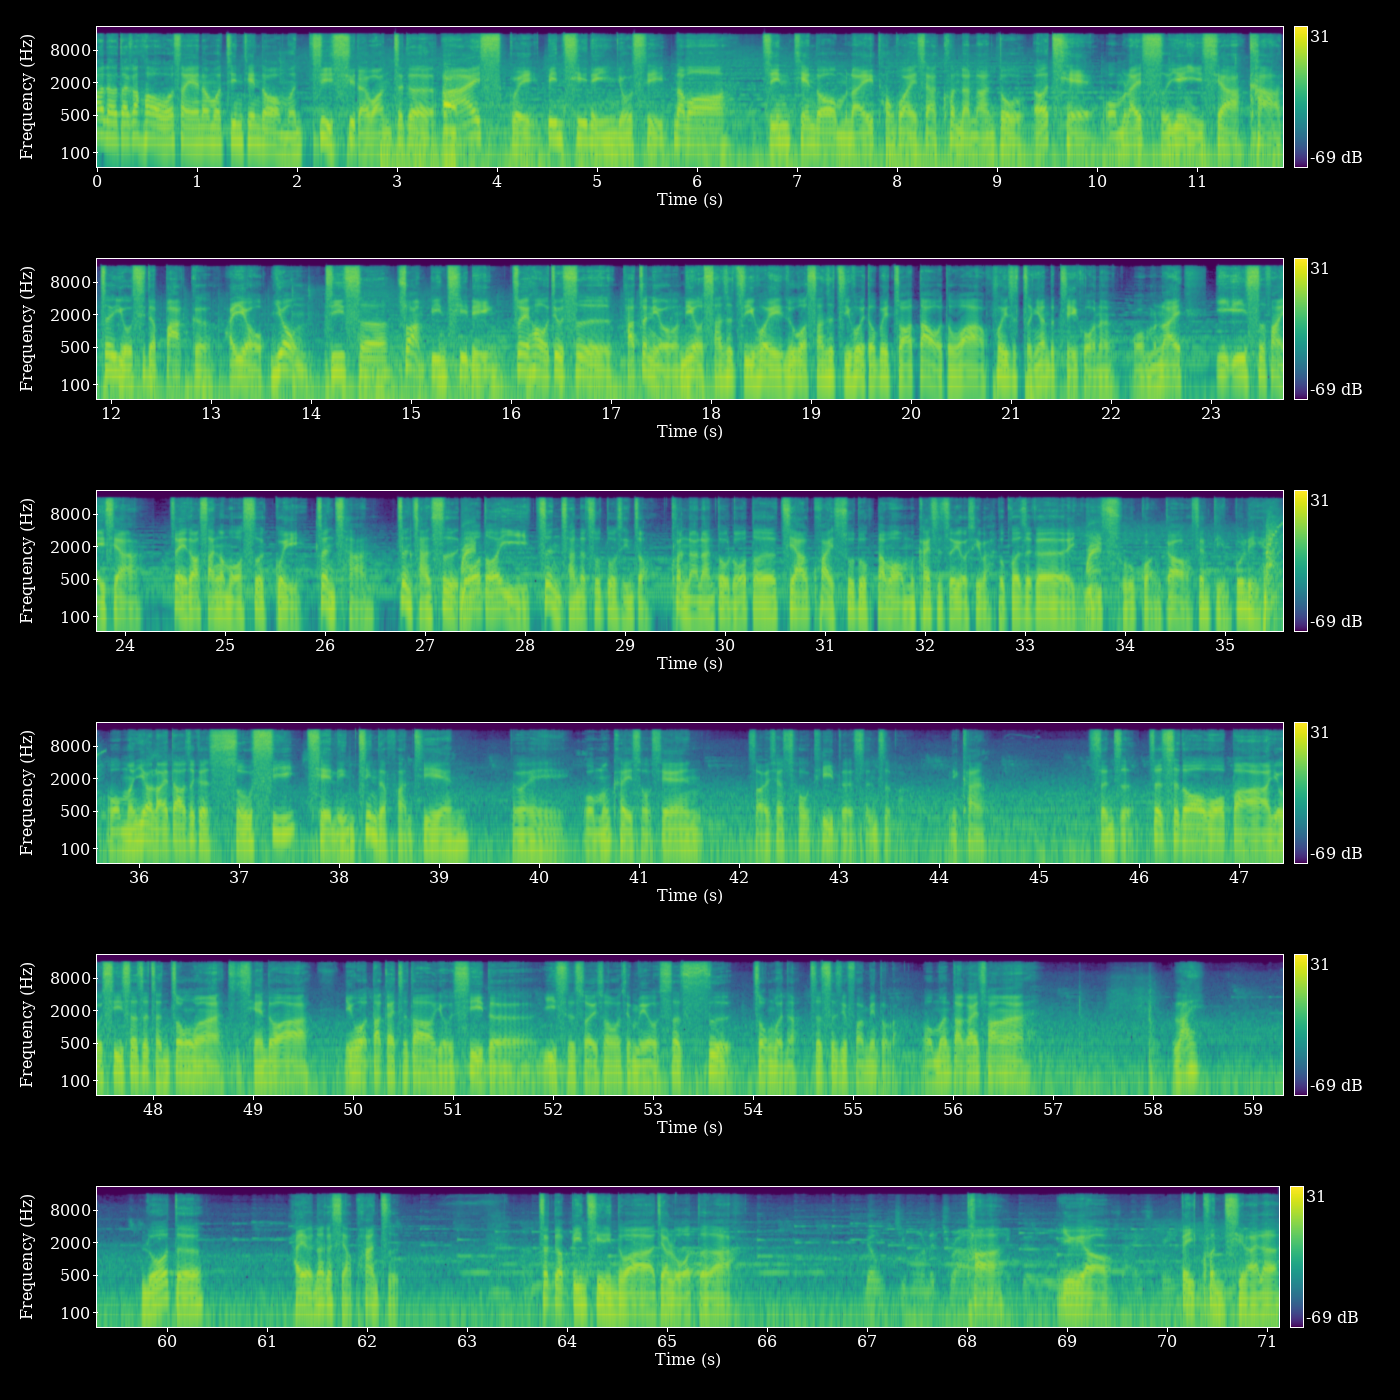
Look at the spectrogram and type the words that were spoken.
Hello，大家好，我是三爷。那么今天的我们继续来玩这个 Ice Cream 冰淇淋游戏。那么今天的我们来通关一下困难难度，而且我们来实验一下卡这游戏的 bug，还有用机车撞冰淇淋。最后就是它这里有你有三次机会，如果三次机会都被抓到的话，会是怎样的结果呢？我们来一一示范一下。这里都三个模式：鬼、正常。正常是罗德以正常的速度行走，困难难度罗德加快速度。那么我们开始这游戏吧。不过这个移除广告像点不了。我们又来到这个熟悉且宁静的房间。对，我们可以首先找一下抽屉的绳子吧。你看，绳子。这次的话，我把游戏设置成中文啊。之前的话。因为我大概知道游戏的意思，所以说我就没有设置中文了。这次就方便多了。我们打开窗啊，来，罗德，还有那个小胖子，这个冰淇淋的话叫罗德啊，他又要被困起来了，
